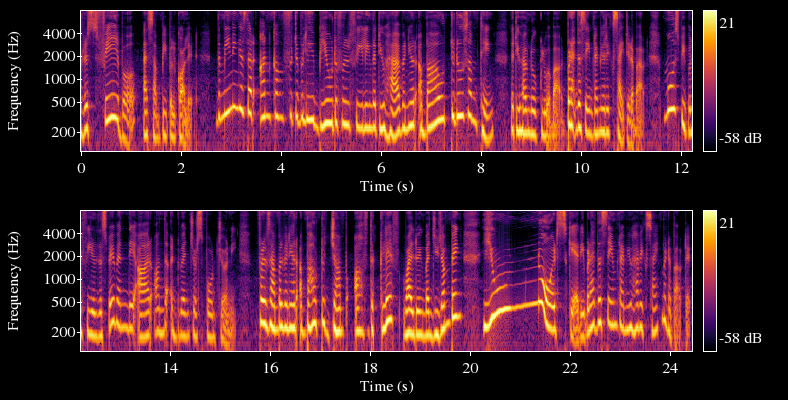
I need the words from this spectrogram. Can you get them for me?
Resfeber, as some people call it. The meaning is that uncomfortably beautiful feeling that you have when you're about to do something that you have no clue about, but at the same time you're excited about. Most people feel this way when they are on the adventure sport journey. For example, when you're about to jump off the cliff while doing bungee jumping, you know it's scary, but at the same time you have excitement about it.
